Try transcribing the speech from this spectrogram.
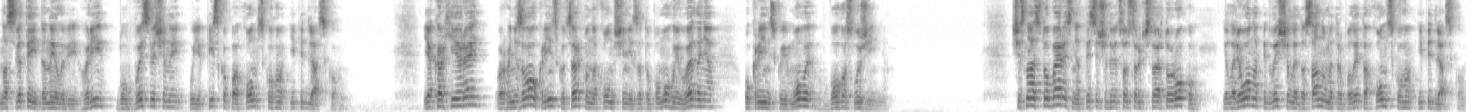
на святий Даниловій горі був висвячений у єпіскопа Холмського і Підляського. Як архієрей організував українську церкву на Холмщині за допомогою ведення української мови в богослужіння. 16 березня 1944 року Іларіона підвищили до сану митрополита Холмського і Підляського.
